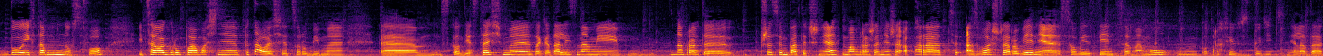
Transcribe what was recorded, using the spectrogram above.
Było ich tam mnóstwo i cała grupa właśnie pytała się, co robimy, skąd jesteśmy, zagadali z nami. Naprawdę przesympatycznie. Mam wrażenie, że aparat, a zwłaszcza robienie sobie zdjęć samemu, mm, potrafi wzbudzić nie lada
